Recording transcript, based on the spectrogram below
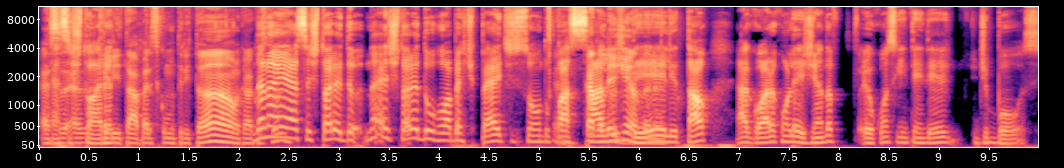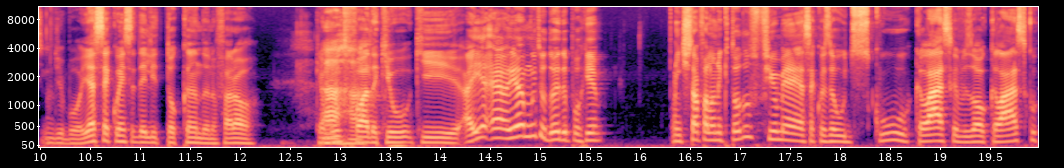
Essa história- Que ele tá, parece como tritão, aquela Não, coisa não é essa história do, não é a história do Robert Pattinson, do É, passado legenda, né? dele e tal. Agora com legenda eu consegui entender de boa, assim. De boa. E a sequência dele tocando no farol? Que é muito Aham. foda que o. Que... Aí, é, aí é muito doido, porque. A gente tá falando que todo filme é essa coisa old school, clássica, visual clássico.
